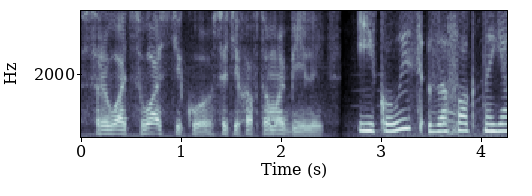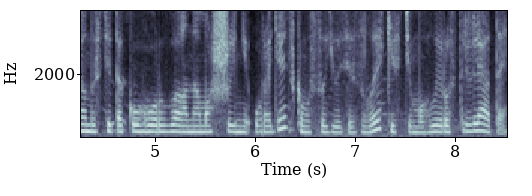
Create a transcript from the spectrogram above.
срывать свастику с этих автомобилей. І колись за факт наявності такого орла на машині у радянському союзі з легкістю могли розстріляти.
